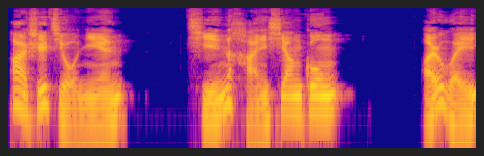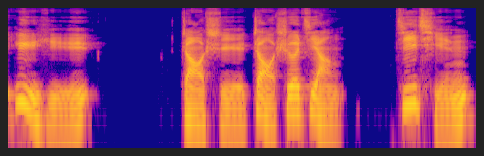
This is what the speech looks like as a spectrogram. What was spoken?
二十九年，秦韩相攻，而为御宇。赵使赵奢将击秦，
